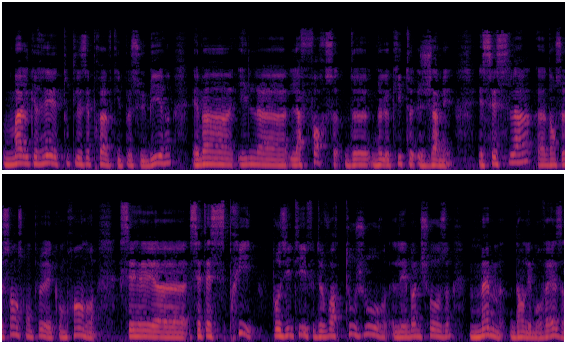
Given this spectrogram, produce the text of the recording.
malgré toutes les épreuves qu'il peut subir, eh ben, il, euh, la force de ne le quitte jamais. Et c'est cela, euh, dans ce sens, qu'on peut comprendre, c'est euh, cet esprit positif, de voir toujours les bonnes choses, même dans les mauvaises,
